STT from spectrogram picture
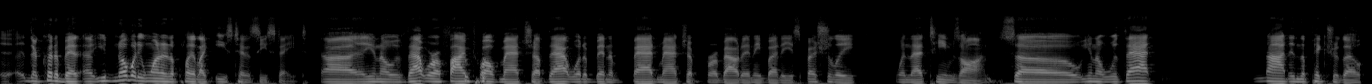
uh, there could have been uh, you, nobody wanted to play like East Tennessee State. Uh, you know, if that were a 5-12 matchup, that would have been a bad matchup for about anybody, especially when that team's on. So, you know, with that not in the picture though,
